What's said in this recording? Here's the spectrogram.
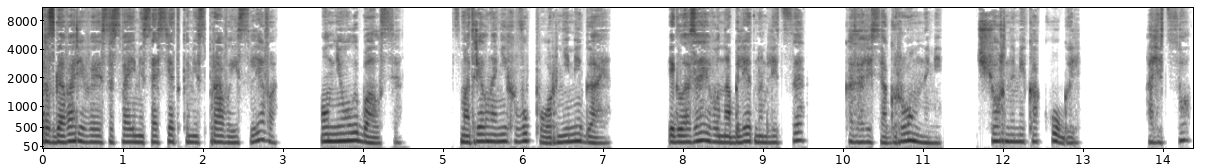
разговаривая со своими соседками справа и слева, он не улыбался, смотрел на них в упор, не мигая, и глаза его на бледном лице казались огромными, черными, как уголь, а лицо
